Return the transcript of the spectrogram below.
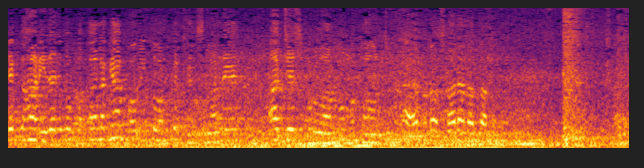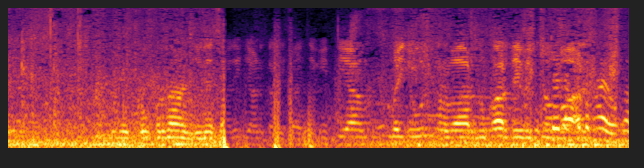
ਇਹ ਕਹਾਣੀ ਦਾ ਜਦੋਂ ਪਤਾ ਲੱਗਿਆ ਫੌਰੀ ਤੌਰ ਤੇ ਫੈਸਲਾ ਨੇ ਅੱਜ ਇਸ ਪਰਿਵਾਰ ਨੂੰ ਮਕਾਨ 'ਚ ਬਿਠਾਇਆ ਤੁਹਾਡਾ ਸਾਰਿਆਂ ਦਾ ਧੰਨਵਾਦ। ਦੇਖੋ ਪ੍ਰਧਾਨ ਜੀ ਨੇ ਸਾਰੀ ਜਾਣਕਾਰੀ ਸਾਂਝੀ ਕੀਤੀ ਆ। ਮਜ਼ਦੂਰ ਪਰਿਵਾਰ ਨੂੰ ਘਰ ਦੇ ਵਿੱਚੋਂ ਬਾਹਰ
